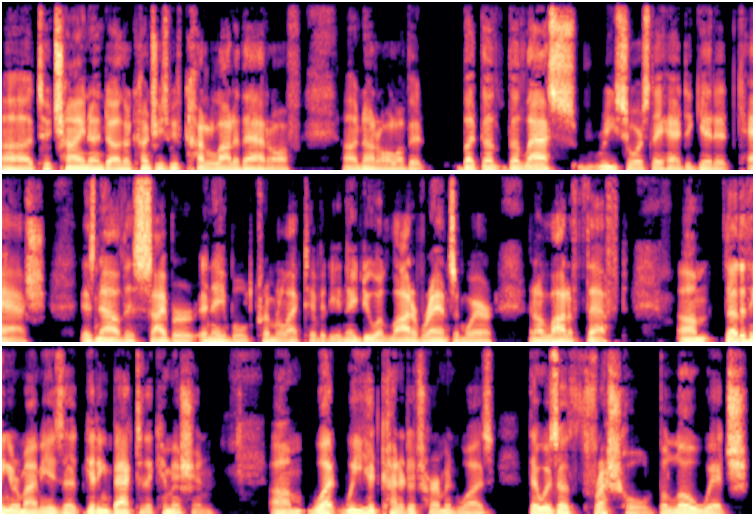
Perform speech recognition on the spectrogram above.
uh to China and to other countries. We've cut a lot of that off, uh, not all of it, but the, the last resource they had to get at cash is now this cyber enabled criminal activity. And they do a lot of ransomware and a lot of theft. Um, the other thing you remind me is that getting back to the commission, um, what we had kind of determined was there was a threshold below which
